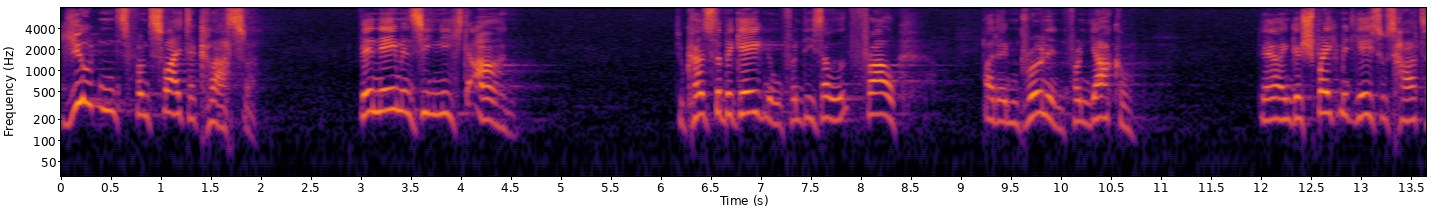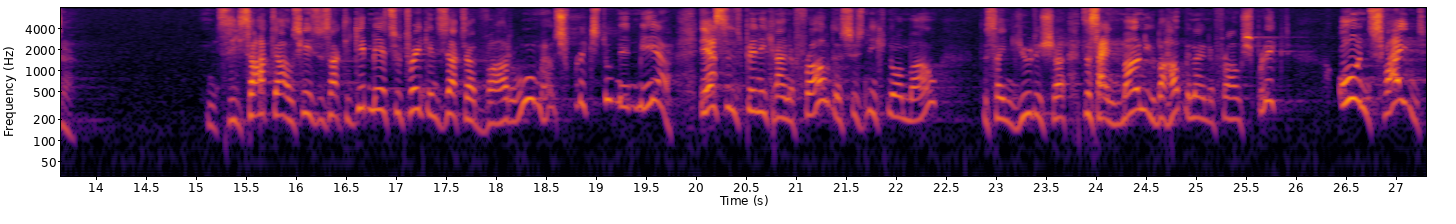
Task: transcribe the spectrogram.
Juden von zweiter Klasse. Wir nehmen sie nicht an. Du kannst die Begegnung von dieser Frau bei dem Brunnen von Jakob, der ein Gespräch mit Jesus hatte. Und sie sagte aus, Jesus sagte, gib mir zu trinken. Sie sagte, warum sprichst du mit mir? Erstens bin ich eine Frau, das ist nicht normal, dass ein jüdischer, dass ein Mann überhaupt mit einer Frau spricht. Und zweitens,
